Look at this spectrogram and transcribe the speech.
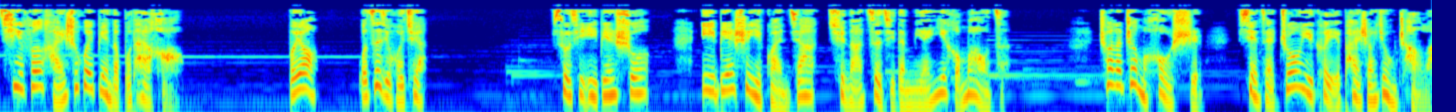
气氛还是会变得不太好。不用，我自己回去。苏琪一边说，一边示意管家去拿自己的棉衣和帽子。穿了这么厚实，现在终于可以派上用场了。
